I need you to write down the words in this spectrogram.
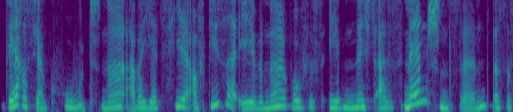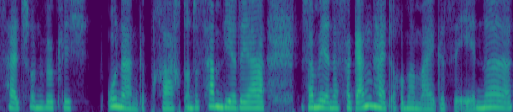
wäre es ja gut. Ne? Aber jetzt hier auf dieser Ebene, wo es eben nicht alles Menschen sind, das ist halt schon wirklich unangebracht. Und das haben wir der, das haben wir in der Vergangenheit auch immer mal gesehen. Ne?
